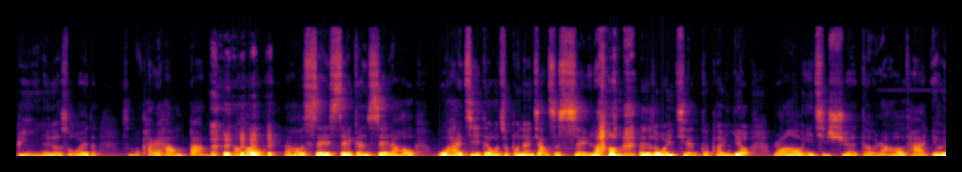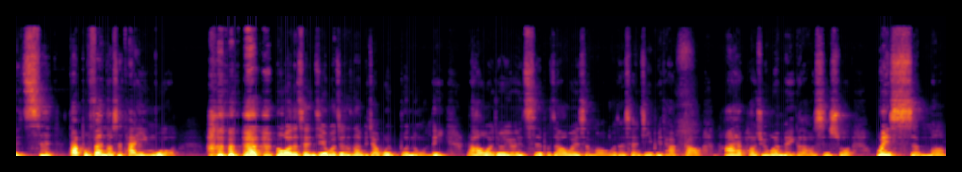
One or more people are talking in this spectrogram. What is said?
比那个所谓的什么排行榜？嗯、然后，然后谁谁跟谁？然后我还记得，我就不能讲是谁了。那就是我以前的朋友，然后一起学的。然后他有一次，大部分都是他赢我，因为我的成绩我就是那比较不不努力。然后我就有一次不知道为什么我的成绩比他高，他还跑去问每个老师说为什么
